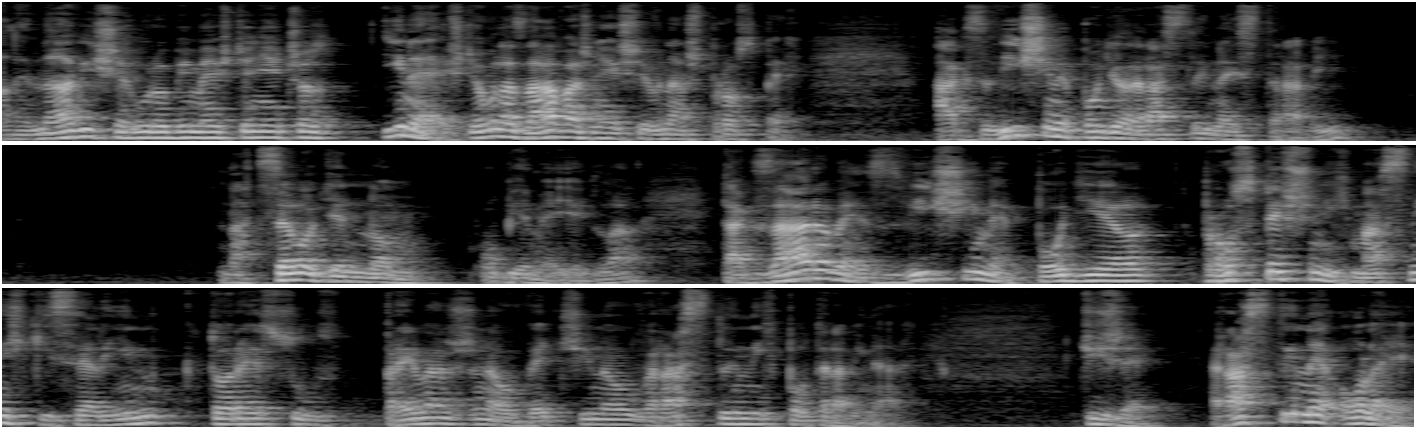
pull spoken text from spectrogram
Ale navyše urobíme ešte niečo iné, ešte oveľa závažnejšie v náš prospech. Ak zvýšime podiel rastlinnej stravy na celodennom objeme jedla, tak zároveň zvýšime podiel prospešných masných kyselín, ktoré sú prevažnou väčšinou v rastlinných potravinách. Čiže rastlinné oleje,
